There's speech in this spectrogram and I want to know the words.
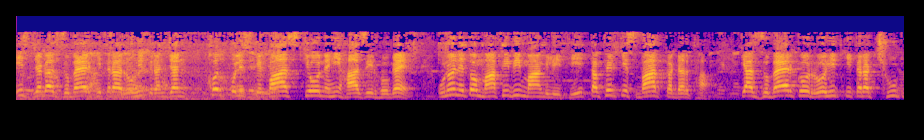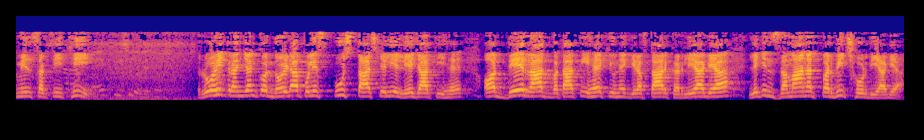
इस जगह जुबैर की तरह रोहित रंजन खुद पुलिस के पास क्यों नहीं हाजिर हो गए? उन्होंने तो माफ़ी भी मांग ली थी, तब फिर किस बात का डर था? क्या जुबैर को रोहित की तरह छूट मिल सकती थी? रोहित रंजन को नोएडा पुलिस पूछताछ के लिए ले जाती है। और देर रात बताती है कि उन्हें गिरफ़्तार कर लिया गया, लेकिन जमानत पर भी छोड़ दिया गया।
